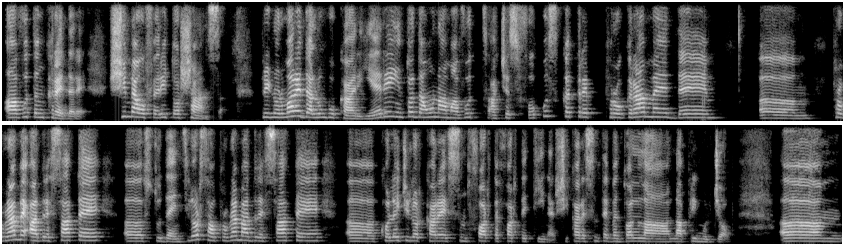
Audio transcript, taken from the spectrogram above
a avut încredere și mi-a oferit o șansă. Prin urmare, de-a lungul carierei, întotdeauna am avut acest focus către programe de uh, programe adresate uh, studenților sau programe adresate uh, colegilor care sunt foarte, foarte tineri și care sunt eventual la, la primul job. Uh,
